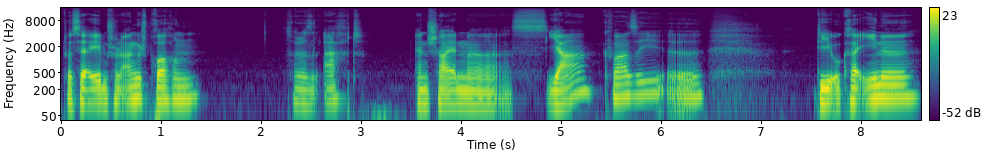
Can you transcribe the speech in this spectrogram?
Du hast ja eben schon angesprochen, 2008 entscheidendes Jahr quasi. Äh, die Ukraine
